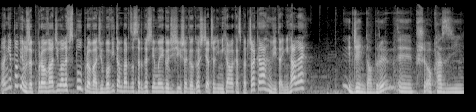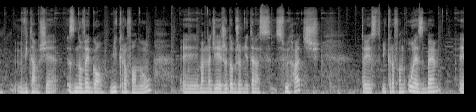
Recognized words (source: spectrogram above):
no nie powiem, że prowadził, ale współprowadził, bo witam bardzo serdecznie mojego dzisiejszego gościa, czyli Michała Kasperczaka. Witaj Michale. Dzień dobry. Yy, przy okazji witam się z nowego mikrofonu. Yy, mam nadzieję, że dobrze mnie teraz słychać. To jest mikrofon USB. Yy,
